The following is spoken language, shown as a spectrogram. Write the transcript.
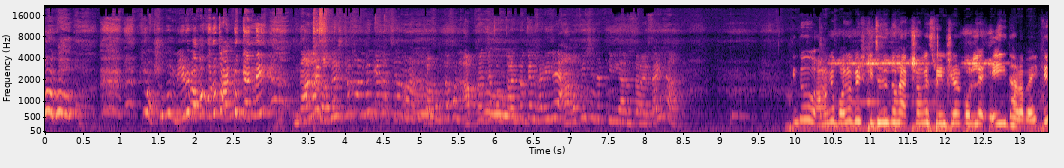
বাবা। কি অশুভ মেয়ে রে বাবা কোনো কাণ্ড জ্ঞান নেই না না যথেষ্ট কাণ্ড জ্ঞান আছে আমার যখন তখন আপনার যখন কাণ্ড জ্ঞান হারিয়ে যায় আমাকেই সেটা ফিরিয়ে আনতে হয় তাই না কিন্তু আমাকে বলো বেশ কিছুদিন তোমরা একসঙ্গে স্ক্রিন শেয়ার করলে এই ধারাবাহিকে।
